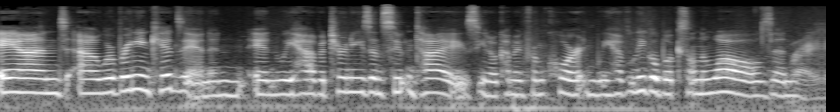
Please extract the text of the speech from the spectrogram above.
And uh, we're bringing kids in, and, and we have attorneys in suit and ties, you know, coming from court, and we have legal books on the walls, and Right.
